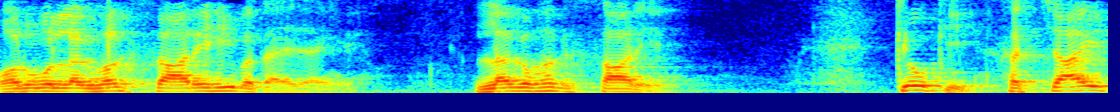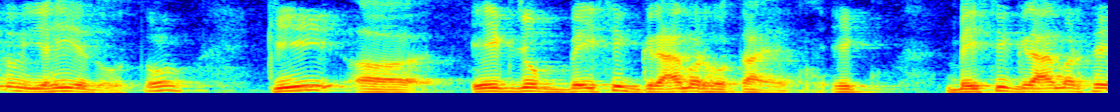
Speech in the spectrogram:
और वो लगभग सारे ही बताए जाएँगे। लगभग सारे। क्योंकि सच्चाई तो यही है दोस्तों कि एक जो बेसिक ग्रामर होता है, एक बेसिक ग्रामर से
